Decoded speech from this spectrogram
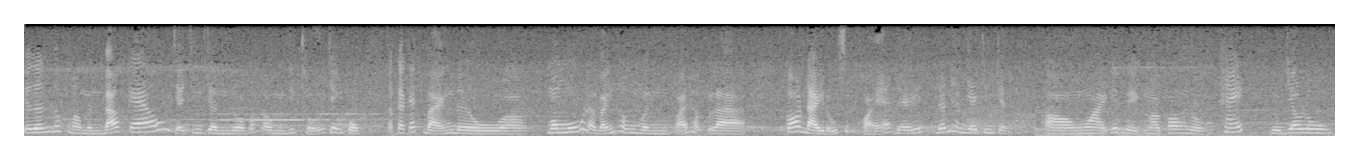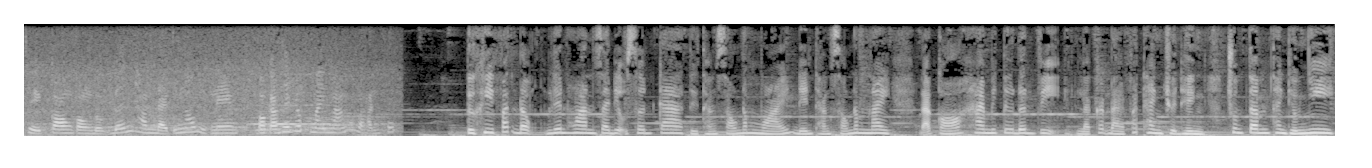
cho đến lúc mà mình báo cáo chạy chương trình rồi bắt đầu mình đi thử trang phục. Tất cả các bạn đều ờ, mong muốn là bản thân mình phải thật là có đầy đủ sức khỏe để đến tham gia chương trình. À, ngoài cái việc mà con được hát, được giao lưu thì con còn được đến thăm Đài Tiếng Nói Việt Nam. Con cảm thấy rất may mắn và hạnh phúc. Từ khi phát động Liên hoan giai điệu Sơn Ca từ tháng 6 năm ngoái đến tháng 6 năm nay, đã có 24 đơn vị là các đài phát thanh truyền hình, trung tâm thanh thiếu nhi,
